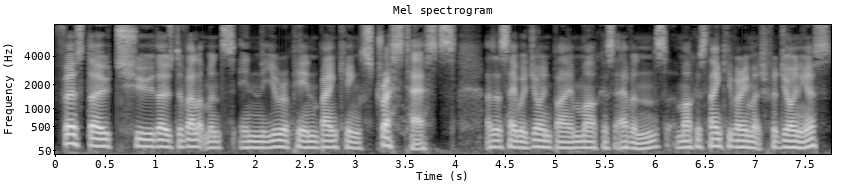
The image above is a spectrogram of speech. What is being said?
First, though, to those developments in the European banking stress tests. As I say, we're joined by Marcus Evans. Marcus, thank you very much for joining us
